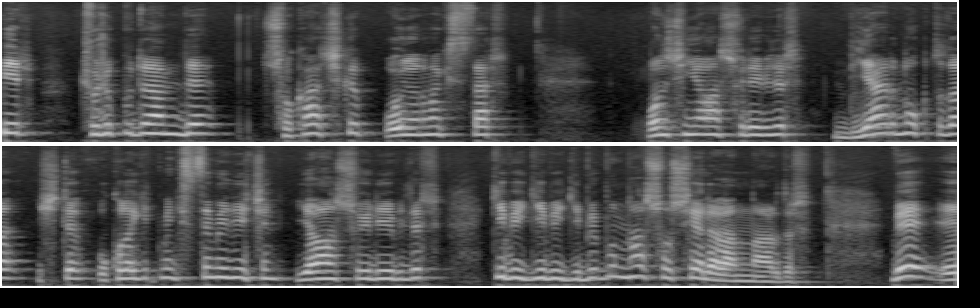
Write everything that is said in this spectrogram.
Bir, çocuk bu dönemde sokağa çıkıp oynamak ister. Onun için yalan söyleyebilir. Diğer noktada işte okula gitmek istemediği için yalan söyleyebilir. Gibi gibi gibi bunlar sosyal yalanlardır. Ve e,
